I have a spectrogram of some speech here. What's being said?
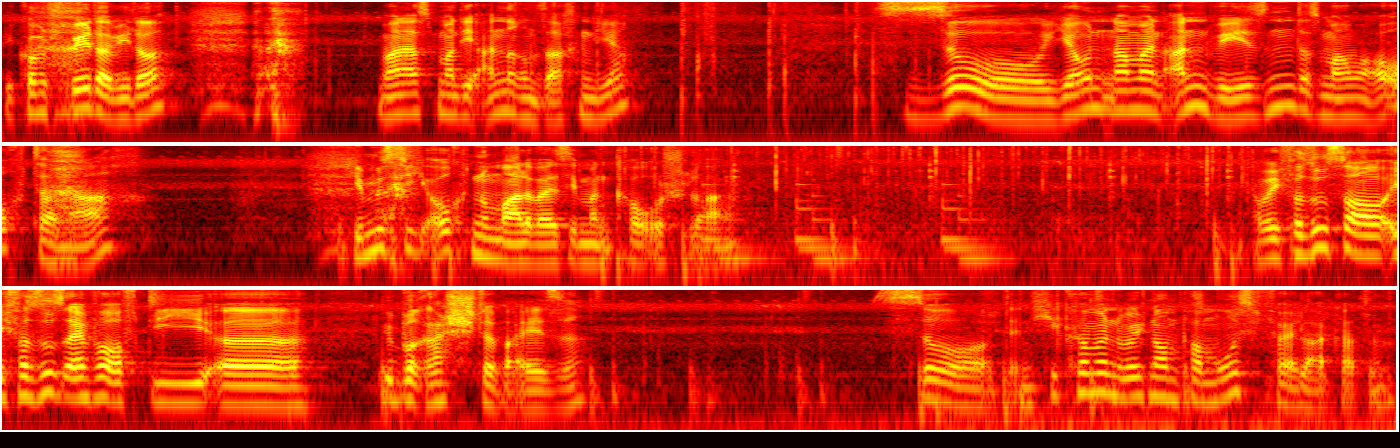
Wir kommen später wieder. Wir machen erstmal die anderen Sachen hier. So, hier unten haben wir ein Anwesen. Das machen wir auch danach. Hier müsste ich auch normalerweise jemanden K.O. schlagen. Aber ich versuch's, auch, ich versuch's einfach auf die äh, überraschte Weise. So, denn hier können wir durch noch ein paar Moospfeiler ackern.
